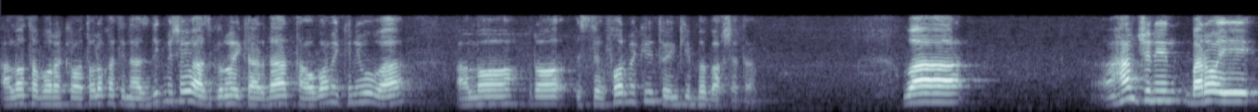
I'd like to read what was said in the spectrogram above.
аллоҳ таборака ва таоло қати наздик мешавӣ аз гуноҳи карда тавба мекуниву ва аллоҳро истиғфор мекунӣ то ин ки бибахшатад ва ҳамчунин барои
